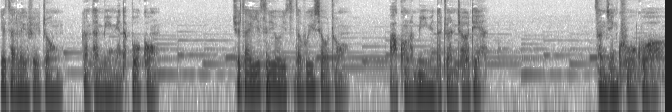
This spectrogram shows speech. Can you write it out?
也在泪水中感叹命运的不公，却在一次又一次的微笑中。把控了命运的转折点。曾经苦过，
